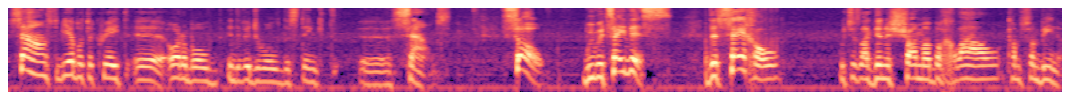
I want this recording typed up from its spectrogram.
sounds to be able to create uh, audible, individual, distinct uh, sounds. So, we would say this. The seichel, which is like the neshama b'chlal, comes from bina.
